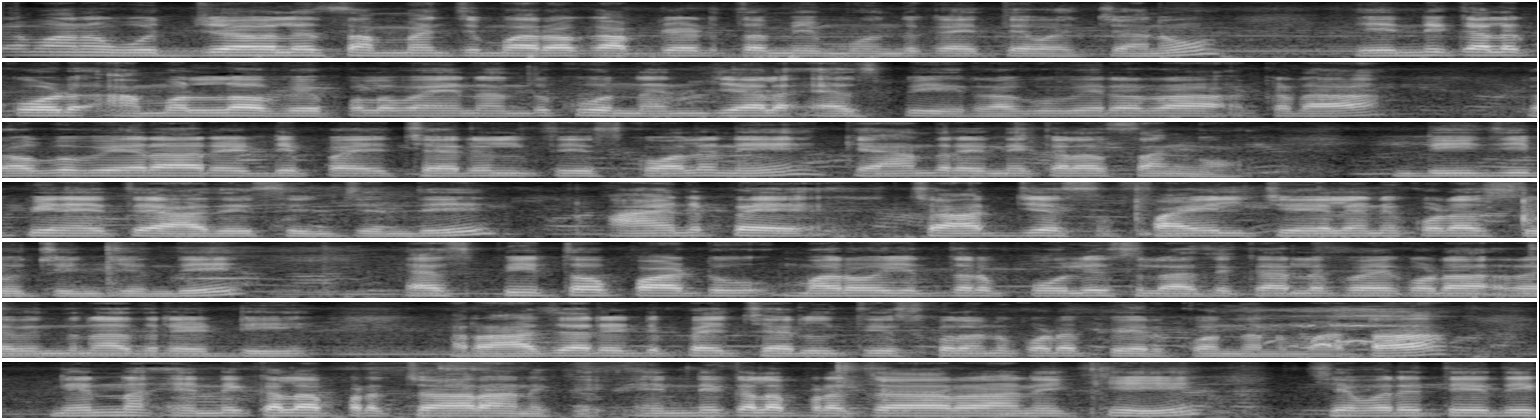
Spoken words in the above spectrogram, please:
మన ఉద్యోగులకు సంబంధించి మరొక అప్డేట్తో మేము ముందుకైతే వచ్చాను. ఎన్నికల కోడ్ అమల్లో విఫలమైనందుకు నంద్యాల ఎస్పీ రఘువీరరా అక్కడ రఘువీరారెడ్డిపై చర్యలు తీసుకోవాలని కేంద్ర ఎన్నికల సంఘం డీజీపీని అయితే ఆదేశించింది. ఆయనపై ఛార్జెస్ ఫైల్ చేయాలని కూడా సూచించింది. ఎస్పీతో పాటు మరో ఇద్దరు పోలీసులు అధికారులపై కూడా రవీంద్రనాథ్ రెడ్డి రాజారెడ్డిపై చర్యలు తీసుకోవాలని కూడా పేర్కొందనమాట నిన్న ఎన్నికల ప్రచారానికి ఎన్నికల ప్రచారానికి చివరి తేదీ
